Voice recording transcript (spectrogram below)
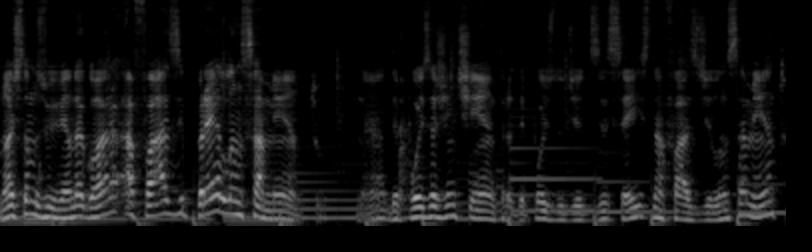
nós estamos vivendo agora a fase pré-lançamento. Né? Depois a gente entra, depois do dia 16, na fase de lançamento,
